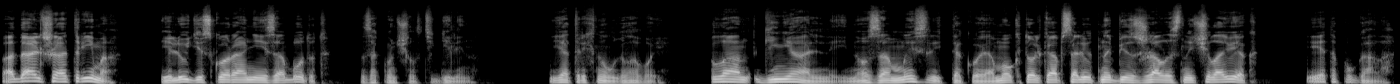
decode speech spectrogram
Подальше от Рима, и люди скоро о ней забудут, — закончил Тигелин. Я тряхнул головой. План гениальный, но замыслить такое мог только абсолютно безжалостный человек, и это пугало.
